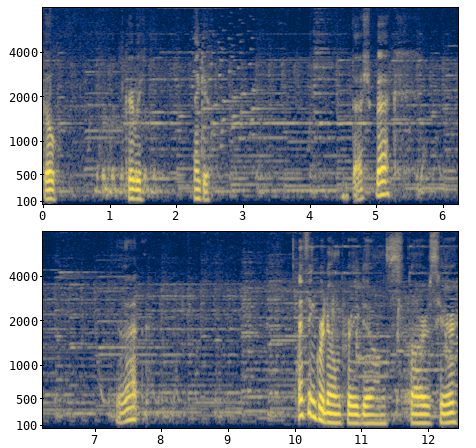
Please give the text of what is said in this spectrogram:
Go. Kirby. Thank you. Dash back. That. I think we're doing pretty good on stars here.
